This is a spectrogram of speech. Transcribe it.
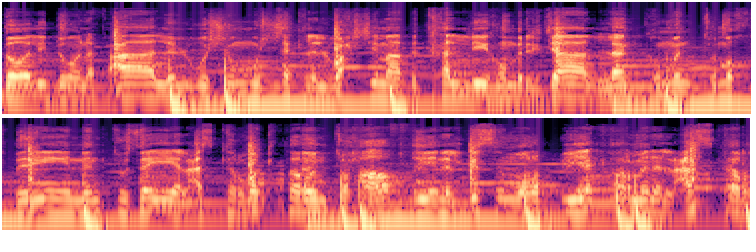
ذولي دون أفعال. الوشم والشكل الوحشي ما بتخليهم رجال. لانكم أنتم مخبرين. أنتم زي العسكر وأكثر. أنتم حافظين القسم وربي أكثر من العسكر.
